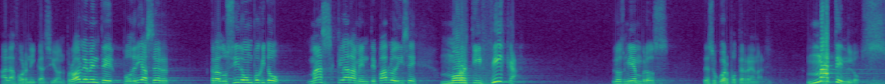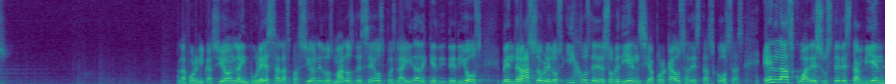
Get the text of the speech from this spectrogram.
a la fornicación. Probablemente podría ser traducido un poquito más claramente. Pablo dice, mortifica los miembros de su cuerpo terrenal. Mátenlos la fornicación, la impureza, las pasiones, los malos deseos, pues la ira de, de Dios vendrá sobre los hijos de desobediencia por causa de estas cosas, en las cuales ustedes también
